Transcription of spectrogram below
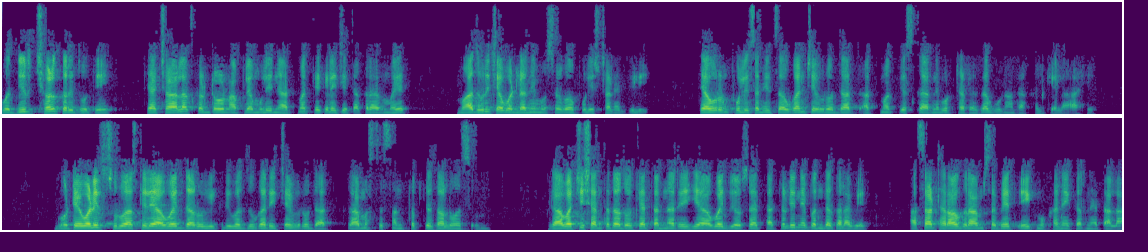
व दीर छळ करीत होते. त्या छळालाच कंटाळून आपल्या मुलीने आत्महत्या केल्याची तक्रार मयत माधुरीच्या वडिलांनी मुसळगाव पोलीस ठाण्यात दिली. त्यावरून पोलिसांनी चौघांच्या विरोधात आत्महत्येस कारणीभूत ठरल्याचा गुन्हा दाखल केला आहे. घोटेवाडीत सुरू असलेल्या अवैध दारू विक्री व जुगारीच्या विरोधात ग्रामस्थ संतप्त झालो असून गावाची शांतता धोक्यात आणणारे हे अवैध व्यवसाय तातडीने बंद करावेत असा ठराव ग्रामसभेत एकमुखाने करण्यात आला.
